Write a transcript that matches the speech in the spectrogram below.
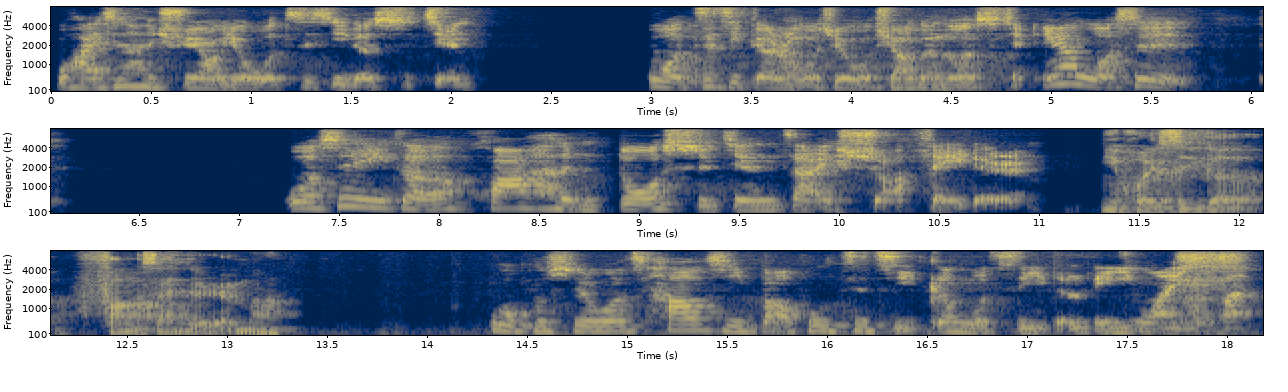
我还是很需要有我自己的时间。我自己个人，我觉得我需要更多的时间，因为我是我是一个花很多时间在耍废的人。你会是一个放闪的人吗？我不是，我超级保护自己跟我自己的另外一半，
